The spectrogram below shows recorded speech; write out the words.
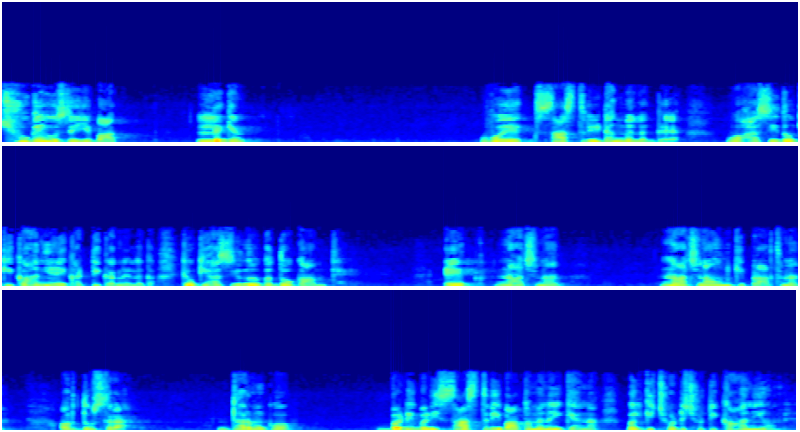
छू गई उसे ये बात, लेकिन वो एक शास्त्रीय ढंग में लग गया। वो हसीदों की कहानियाँ इकट्ठी करने लगा, क्योंकि हसीदों के दो काम थे। एक, नाचना नाचना उनकी प्रार्थना, और दूसरा, धर्म को बड़ी बड़ी शास्त्रीय बातों में नहीं कहना, बल्कि छोटी छोटी कहानियों में।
